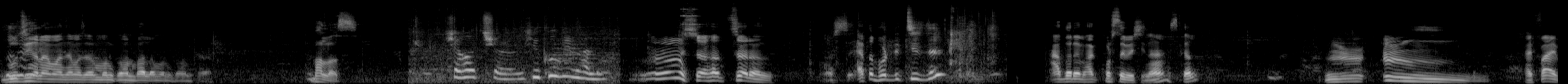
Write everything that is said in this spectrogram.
বুঝিও না মাঝে মাঝে মন কখন ভালো মন কখন খারাপ। ভালো আছে। সহজ সরল সে খুবই ভালো। সহজ সরল। আচ্ছা, এত ভোট দিচ্ছিস যে? আদরে ভাগ পড়ছে বেশি না আজকাল? হাই ফাইভ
